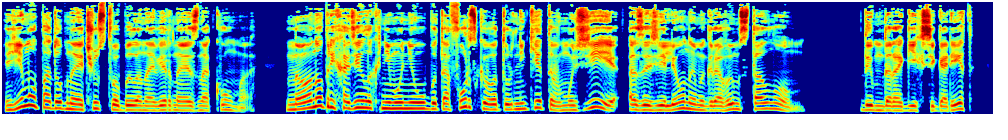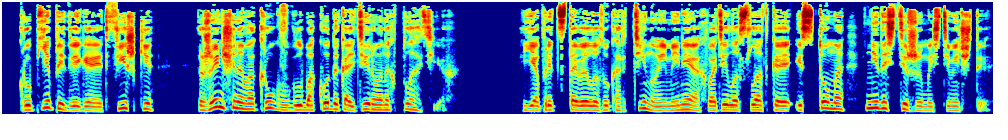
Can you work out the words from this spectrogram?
Ему подобное чувство было, наверное, знакомо, но оно приходило к нему не у бутафорского турникета в музее, а за зеленым игровым столом. Дым дорогих сигарет, Крупье придвигает фишки, женщины вокруг в глубоко декольтированных платьях. Я представил эту картину, и меня охватила сладкая истома недостижимости мечты.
